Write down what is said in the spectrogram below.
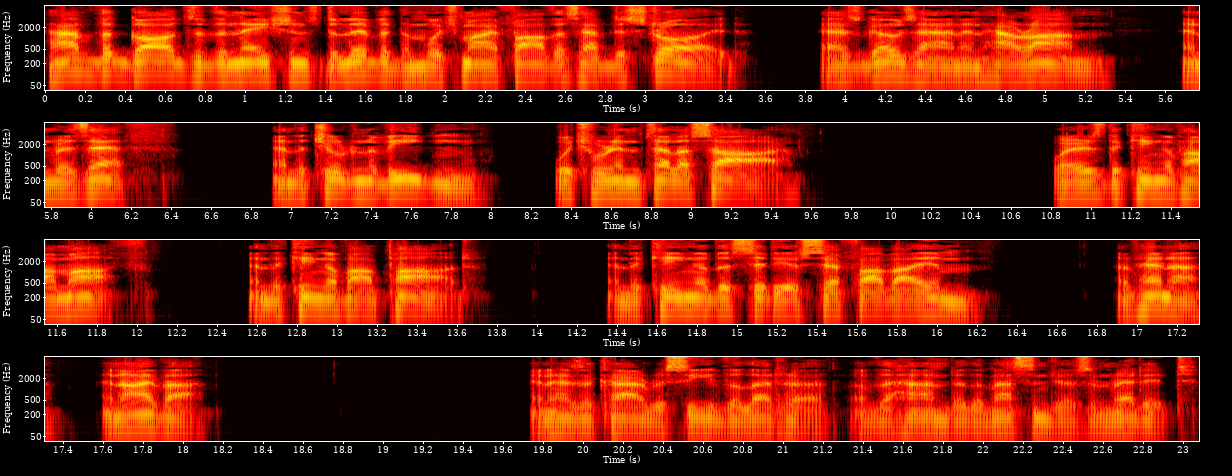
Have the gods of the nations delivered them which my fathers have destroyed, as Gozan and Haran, and Rezeph, and the children of Eden, which were in Thelasar? Where is the king of Hamath, and the king of Arpad, and the king of the city of Sepharvaim, of Hena and Ivah, and Hezekiah received the letter of the hand of the messengers, and read it.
